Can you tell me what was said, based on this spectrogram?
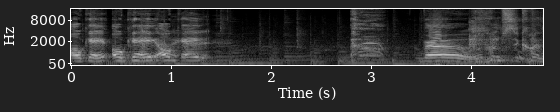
Okay, okay, okay. Bro, I'm just going.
